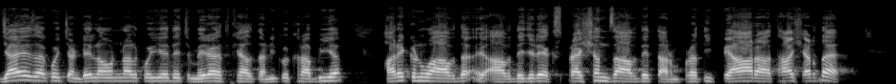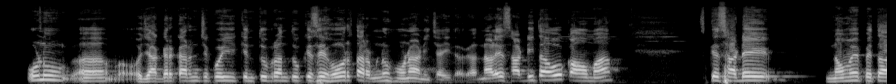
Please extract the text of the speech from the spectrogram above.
ਜਾਇਜ਼ ਆ, ਕੋਈ ਝੰਡੇ ਲਾਉਣ ਨਾਲ ਕੋਈ ਇਹਦੇ 'ਚ ਮੇਰਾ ਖਿਆਲ ਤਾਂ ਨਹੀਂ, ਕੋਈ ਖਰਾਬੀ ਆ। ਹਰ ਇੱਕ ਨੂੰ ਆਪਦਾ ਆਪਦੇ ਜਿਹੜੇ ਐਕਸਪ੍ਰੈਸ਼ਨਸ ਆਪਦੇ ਧਰਮ ਪ੍ਰਤੀ ਪਿਆਰ, ਆਥਾ, ਸ਼ਰਧਾ, ਉਹਨੂੰ ਉਜਾਗਰ ਕਰਨ 'ਚ ਕੋਈ ਕਿੰਤੂ ਪਰੰਤੂ ਕਿਸੇ ਹੋਰ ਧਰਮ ਨੂੰ ਹੋਣਾ ਨਹੀਂ ਚਾਹੀਦਾਗਾ। ਨਾਲੇ ਸਾਡੀ ਤਾਂ ਉਹ ਕੌਮ ਆ ਕਿ ਸਾਡੇ ਨੌਵੇਂ ਪਿਤਾ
